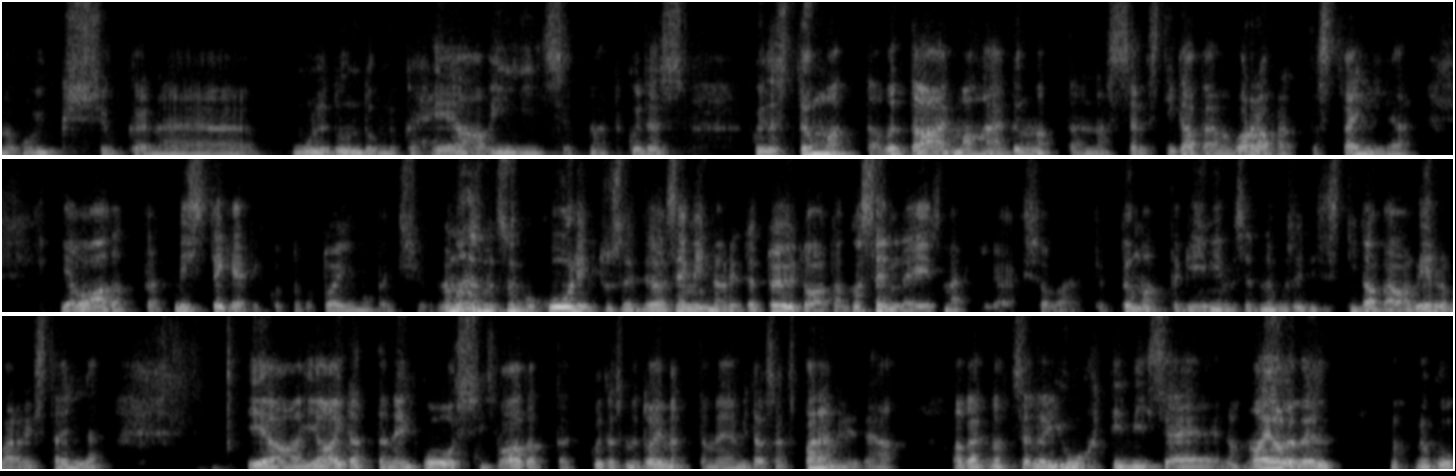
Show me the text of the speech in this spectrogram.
nagu üks niisugune, mulle tundub niisugune hea viis, et noh, et kuidas, kuidas tõmmata, võtta aeg maha ja tõmmata ennast sellest igapäeva varavattast välja ja vaadata, et mis tegelikult nagu toimub, eks ju. no mõnes mõttes nagu koolitused ja seminarid ja töötoad on ka selle eesmärgiga, eks ole, et tõmmatagi inimesed nagu sellisest igapäeva virvarrist välja ja, ja aidata neil koos siis vaadata, et kuidas me toimetame ja mida saaks paremini teha aga et noh, selle juhtimise, noh, ma ei ole veel noh, nagu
